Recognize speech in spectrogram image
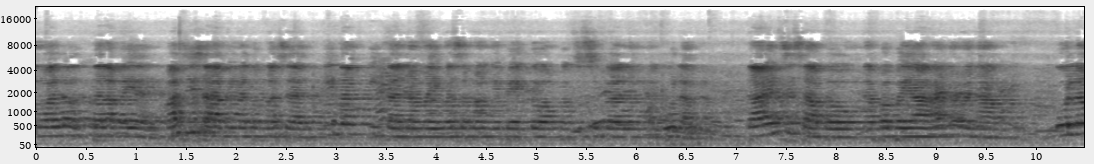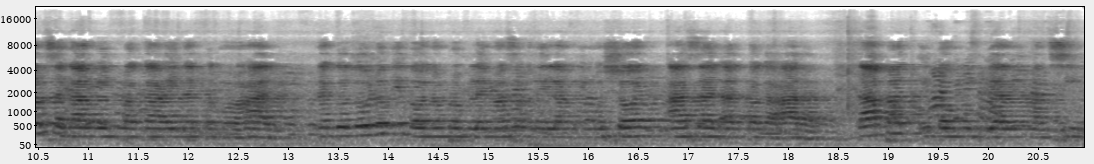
Pangwalo, talakayan. Base sa aking natuklasan, kitang-kita na may masamang epekto ang pagsusugal ng magulang. Dahil sa sabong, napabayaan ng anak kulang sa gamit, pagkain at pagmamahal. Nagdudulot ito ng problema sa kanilang emosyon, asal at pag-aaral. Dapat itong bigyang pansin.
